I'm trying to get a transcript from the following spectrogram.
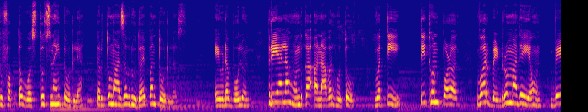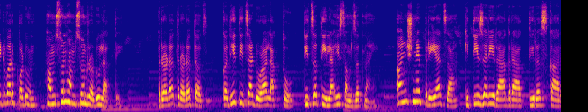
तू फक्त वस्तूच नाही तोडल्या तर तू माझं हृदय पण तोडलंस. एवढं बोलून प्रियाला हुंदका अनावर होतो व ती तिथून पळत वर बेडरूममध्ये येऊन बेडवर पडून हमसून हमसून रडू लागते. रडत रडतच कधी तिचा डोळा लागतो तिचं तिलाही समजत नाही. अंशने प्रियाचा किती जरी राग राग तिरस्कार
